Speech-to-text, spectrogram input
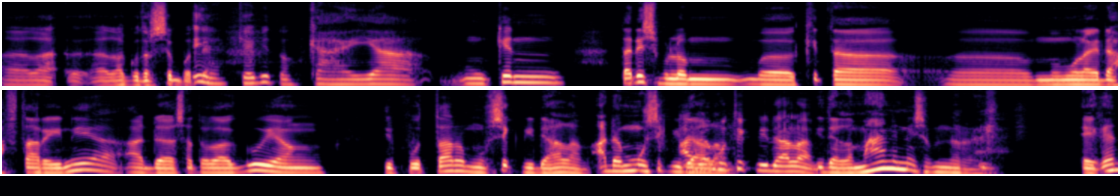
eh, eh, lagu tersebut ya. Iya, kayak gitu. Kayak mungkin tadi sebelum eh, kita eh, memulai daftar ini ada satu lagu yang diputar musik di dalam. Ada musik di Ada dalam. musik di dalam. Di dalam mana nih sebenarnya? ya kan?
